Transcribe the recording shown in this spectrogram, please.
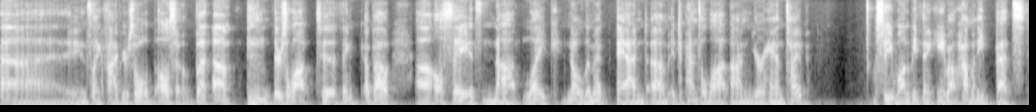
uh, it's like five years old also. But um, there's a lot to think about. Uh, I'll say it's not like no limit, and um, it depends a lot on your hand type. So you want to be thinking about how many bets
